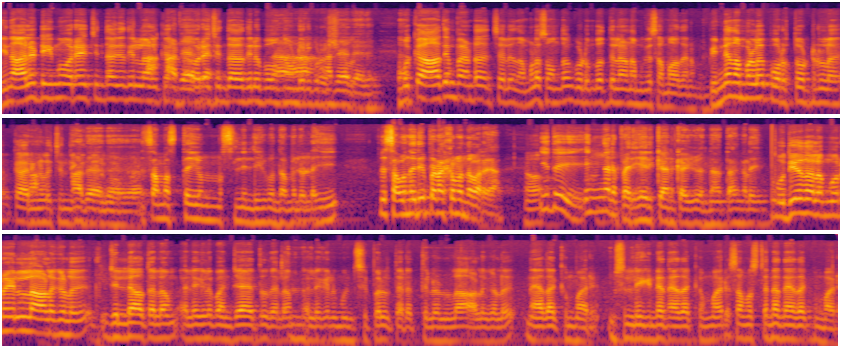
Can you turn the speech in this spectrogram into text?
ഈ നാല് ടീമും ഒരേ ചിന്താഗതിയിലുള്ള ആൾക്കാർ ഒരേ ചിന്താഗതിയിൽ പോകുന്നതുകൊണ്ട് ഒരു പ്രശ്നം നമുക്ക് ആദ്യം വേണ്ടത് വെച്ചാൽ നമ്മളെ സ്വന്തം കുടുംബത്തിലാണ് നമുക്ക് സമാധാനം. പിന്നെ നമ്മൾ പുറത്തോട്ടുള്ള കാര്യങ്ങൾ ചിന്തിക്കുന്നത് സമസ്തയും മുസ്ലിം ലീഗും തമ്മിലുള്ള ഈ ഒരു സൗന്ദര്യ പിണക്കം എന്ന് പറയാം ഇത് എങ്ങനെ പരിഹരിക്കാൻ കഴിയുമെന്നാ താങ്കൾ പുതിയ തലമുറയിലുള്ള ആളുകൾ ജില്ലാതലം അല്ലെങ്കിൽ പഞ്ചായത്ത് തലം അല്ലെങ്കിൽ മുനിസിപ്പൽ തരത്തിലുള്ള ആളുകൾ നേതാക്കന്മാർ മുസ്ലിം ലീഗിന്റെ നേതാക്കന്മാർ സമസ്തന്റെ നേതാക്കന്മാർ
